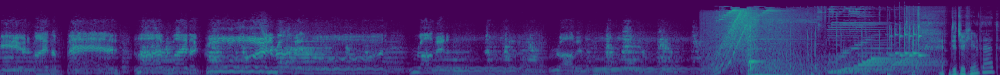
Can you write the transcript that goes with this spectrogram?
Feared by the bad, loved by the good. Robin Hood, Robin Hood, Robin Hood. Did you hear that?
